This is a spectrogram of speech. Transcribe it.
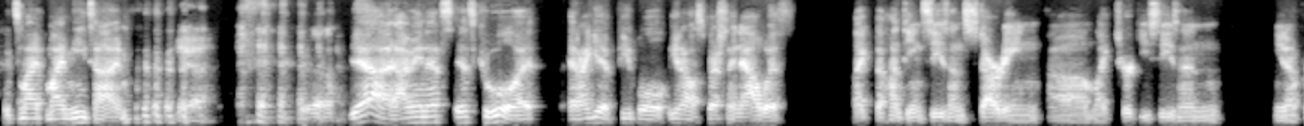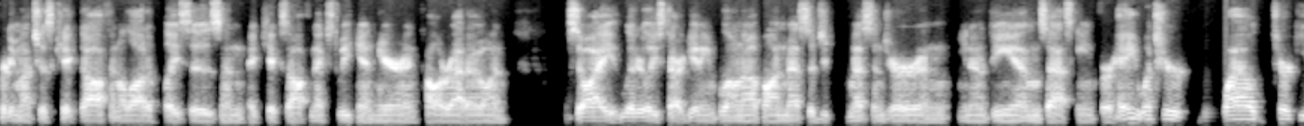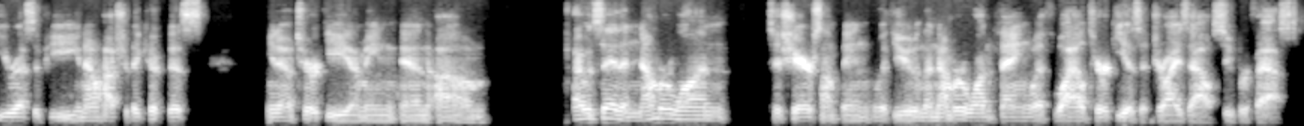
It's my my me time. Yeah. yeah. Yeah i mean it's it's cool. I, and i get people you know especially now with like the hunting season starting um like turkey season you know, pretty much has kicked off in a lot of places, and it kicks off next weekend here in Colorado. And so I literally start getting blown up on message messenger and you know DMs asking for, hey, what's your wild turkey recipe? You know, how should I cook this? You know, turkey. I mean, and um, I would say the number one to share something with you, and the number one thing with wild turkey is it dries out super fast.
